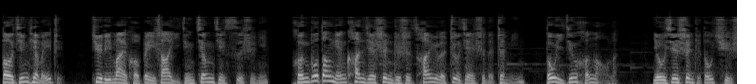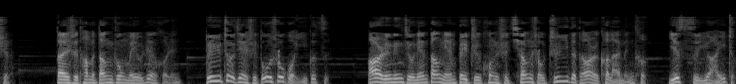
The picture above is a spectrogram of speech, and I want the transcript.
到今天为止，距离麦克被杀已经将近四十年。很多当年看见甚至是参与了这件事的镇民都已经很老了，有些甚至都去世了。但是他们当中没有任何人对于这件事多说过一个字。二零零九年，当年被指控是枪手之一的德尔克莱门特也死于癌症。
